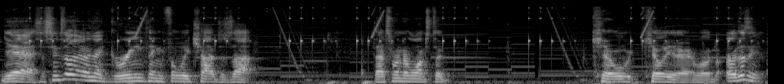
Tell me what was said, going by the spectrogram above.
Yeah, so as soon as when that green thing fully charges up, that's when it wants to kill kill you. Well, it doesn't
